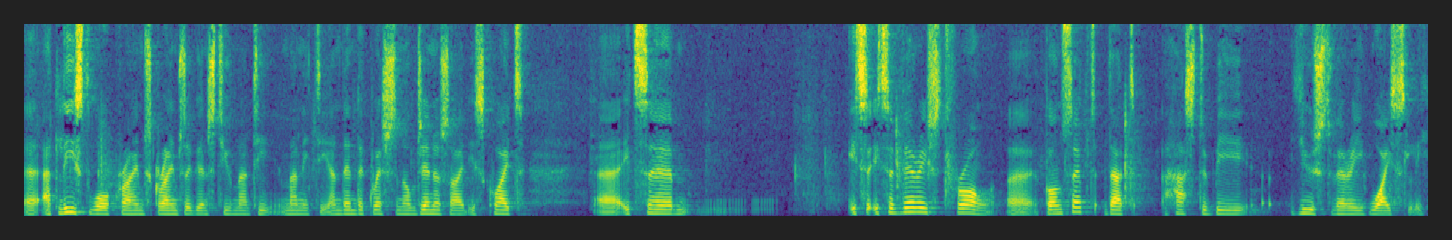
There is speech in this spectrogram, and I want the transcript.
Uh, at least war crimes, crimes against humanity, humanity, and then the question of genocide is quite. Uh, it's um, it's, it's a very strong uh, concept that has to be used very wisely.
